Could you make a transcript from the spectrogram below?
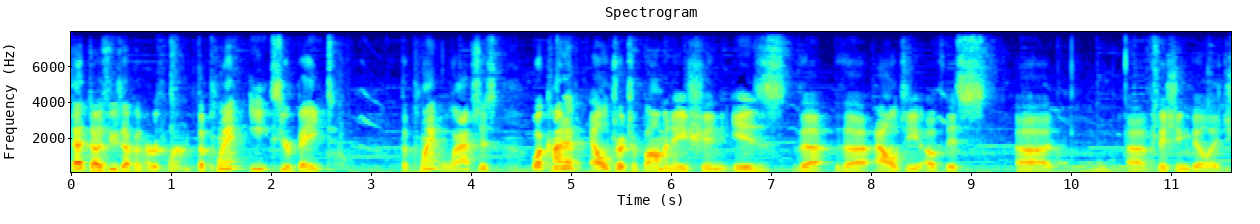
that does use up an earthworm. The plant eats your bait. The plant latches. What kind of eldritch abomination is the the algae of this uh, uh, fishing village?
